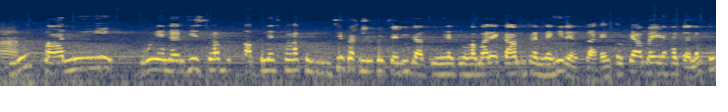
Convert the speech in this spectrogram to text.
हाँ। वो पानी वो एनर्जी सब अपने साथ नीचे तक लेके चली जाती है जो हमारे काम का नहीं रहता है। तो क्या मैं यहाँ गलत हूँ?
